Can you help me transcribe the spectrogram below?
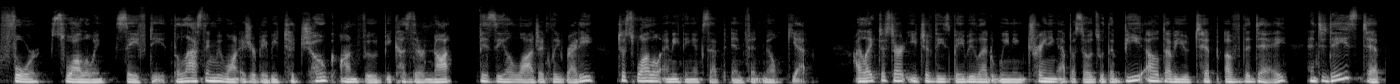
for swallowing safety. The last thing we want is your baby to choke on food because they're not physiologically ready to swallow anything except infant milk yet. I like to start each of these baby led weaning training episodes with a BLW tip of the day. And today's tip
